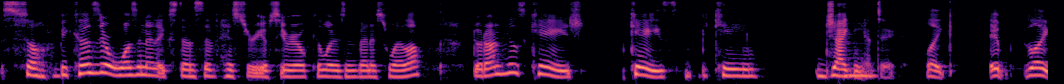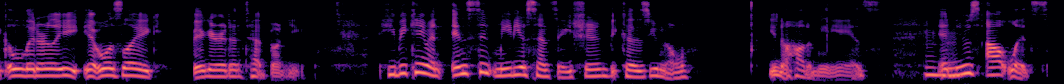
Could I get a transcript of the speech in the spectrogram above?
So, because there wasn't an extensive history of serial killers in Venezuela, Dorángel's cage case became gigantic. Like it like literally it was like bigger than Ted Bundy. He became an instant media sensation because, you know, you know how the media is. Mm-hmm. And news outlets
